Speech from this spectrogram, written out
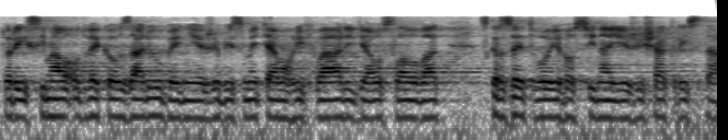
ktorých si mal od vekov zalúbenie, že by sme ťa mohli chváliť a oslavovať skrze Tvojho Syna Ježiša Krista.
